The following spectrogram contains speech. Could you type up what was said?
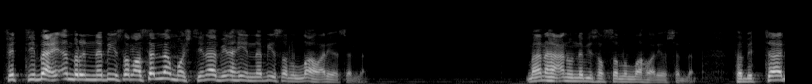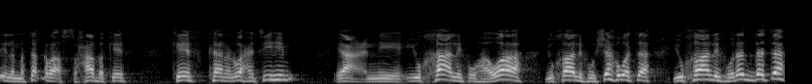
في اتباع أمر النبي صلى الله عليه وسلم واجتناب نهي النبي صلى الله عليه وسلم. ما نهى عنه النبي صلى الله عليه وسلم. فبالتالي لما تقرأ الصحابة كيف كيف كان الواحد فيهم؟ يعني يخالف هواه يخالف شهوته يخالف لذته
